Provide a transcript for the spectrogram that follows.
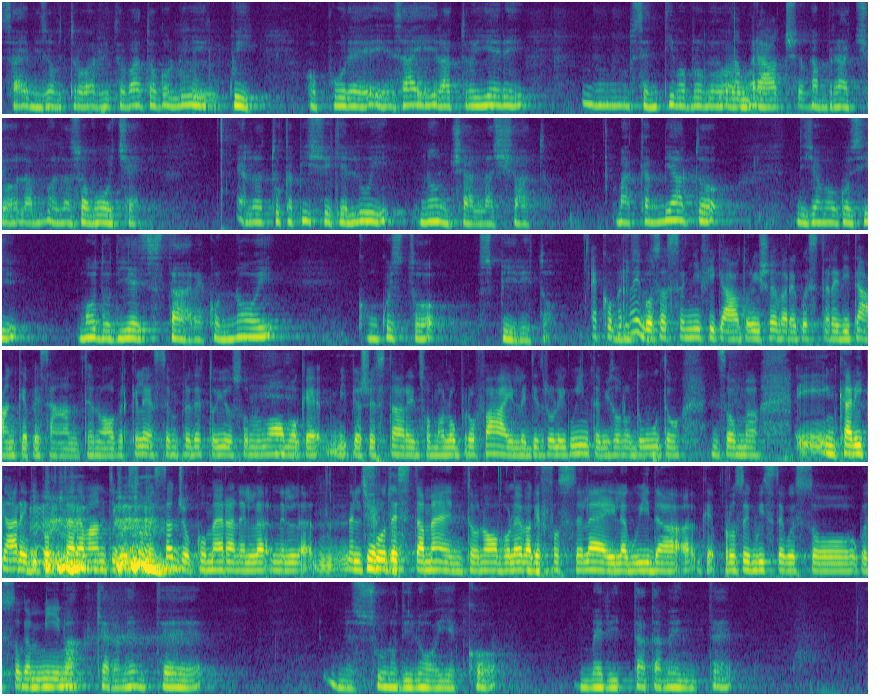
sai mi sono ritrovato con lui qui, oppure eh, sai l'altro ieri mh, mm, sentivo proprio un abbraccio, un abbraccio la, la, sua voce. E allora tu capisci che lui non ci ha lasciato ma ha cambiato diciamo così modo di stare con noi con questo spirito Ecco, per lei cosa ha significato ricevere questa eredità anche pesante, no? Perché lei ha sempre detto io sono un uomo che mi piace stare, insomma, low profile, dietro le quinte mi sono dovuto, insomma, incaricare di portare avanti questo messaggio come era nel, nel, nel certo. suo testamento, no? Voleva che fosse lei la guida che proseguisse questo, questo cammino. Ma chiaramente nessuno di noi, ecco, meritatamente,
